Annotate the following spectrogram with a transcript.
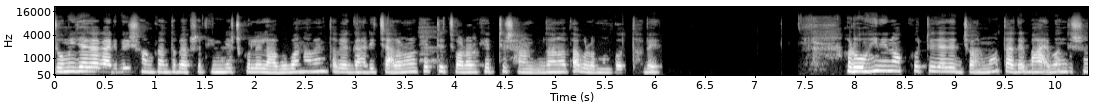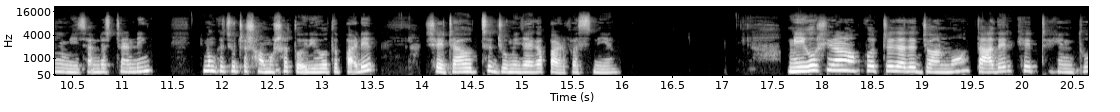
জমি জায়গা, গাড়ি বাড়ি সংক্রান্ত ব্যবসাতে ইনভেস্ট করলে লাভবান হবেন। তবে গাড়ি চালানোর ক্ষেত্রে, চড়ার ক্ষেত্রে সাবধানতা অবলম্বন করতে হবে। রোহিণী নক্ষত্রে যাদের জন্ম, তাদের ভাই বোনদের সঙ্গে মিসআন্ডারস্ট্যান্ডিং এবং কিছুটা সমস্যা তৈরি হতে পারে। সেটা হচ্ছে জমি জায়গা পারপাস নিয়ে। মেঘশিরা নক্ষত্রে যাদের জন্ম, তাদের ক্ষেত্রে কিন্তু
